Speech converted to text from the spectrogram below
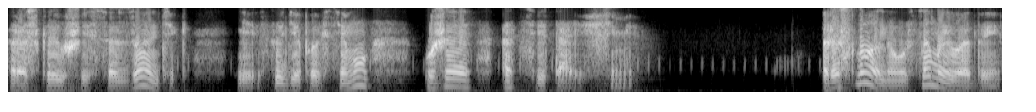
раскрывшийся зонтик и, судя по всему, уже отцветающими. Росло оно у самой воды.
